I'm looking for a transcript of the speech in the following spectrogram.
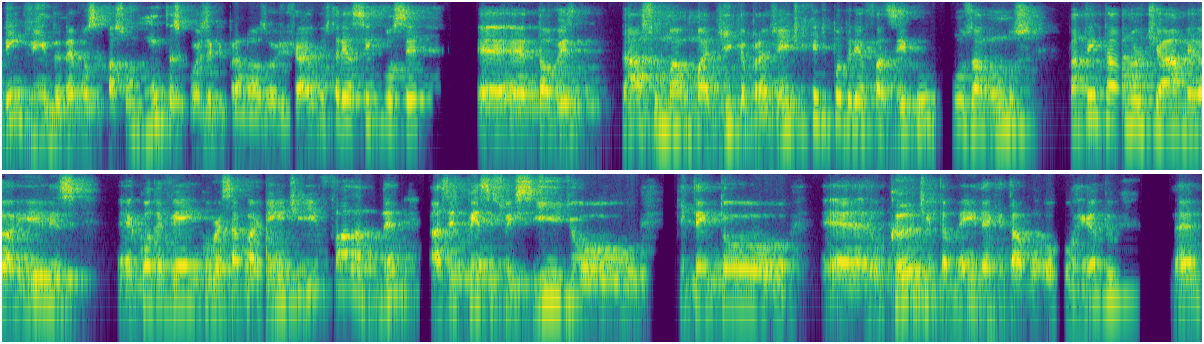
bem-vinda, né? Você passou muitas coisas aqui para nós hoje já. Eu gostaria assim que você é, talvez dasse uma, uma dica para a gente, o que a gente poderia fazer com os alunos para tentar nortear melhor eles, é, quando vem conversar com a gente e fala, né? Às vezes pensa em suicídio ou que tentou é, o cutting também, né? Que estava ocorrendo, né?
